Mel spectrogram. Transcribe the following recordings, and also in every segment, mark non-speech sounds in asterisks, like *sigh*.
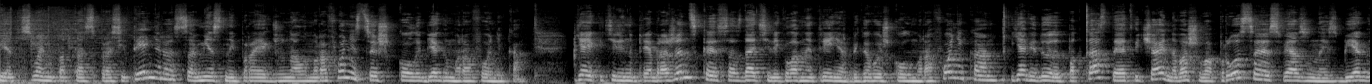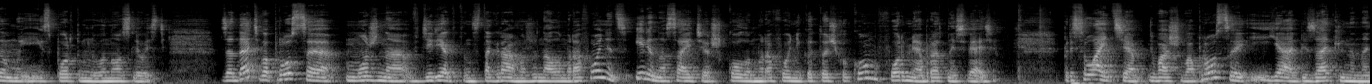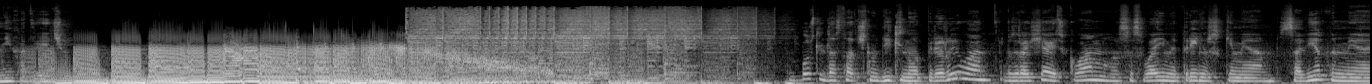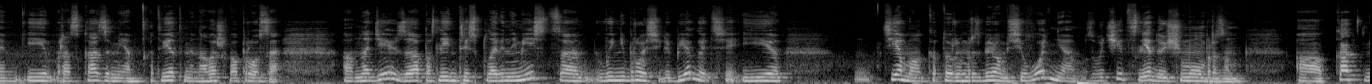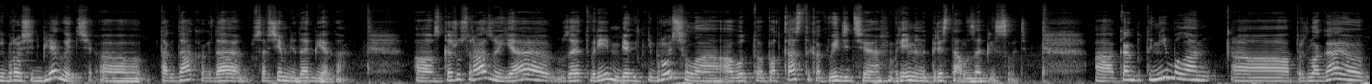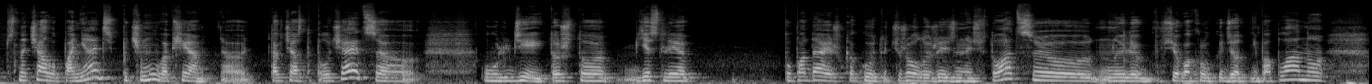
привет! С вами подкаст «Спроси тренера», совместный проект журнала «Марафонец» и школы бега «Марафоника». Я Екатерина Преображенская, создатель и главный тренер беговой школы «Марафоника». Я веду этот подкаст и отвечаю на ваши вопросы, связанные с бегом и спортом на выносливость. Задать вопросы можно в директ инстаграма журнала «Марафонец» или на сайте школамарафоника.ком в форме обратной связи. Присылайте ваши вопросы, и я обязательно на них отвечу. После достаточно длительного перерыва возвращаюсь к вам со своими тренерскими советами и рассказами, ответами на ваши вопросы. А, надеюсь, за последние три с половиной месяца вы не бросили бегать, и тема, которую мы разберем сегодня, звучит следующим образом. А, как не бросить бегать а, тогда, когда совсем не до бега? Скажу сразу, я за это время бегать не бросила, а вот подкасты, как видите, *laughs* временно перестала записывать. Как бы то ни было, предлагаю сначала понять, почему вообще так часто получается у людей. То, что если попадаешь в какую-то тяжелую жизненную ситуацию, ну или все вокруг идет не по плану, а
